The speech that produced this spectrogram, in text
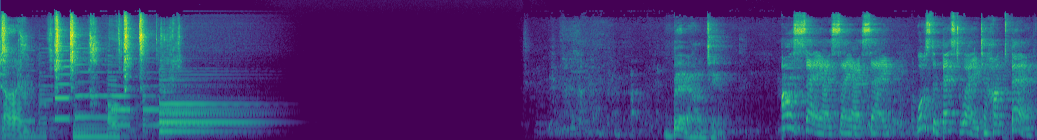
time. Bear hunting. I say, I say, I say, what's the best way to hunt bear?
